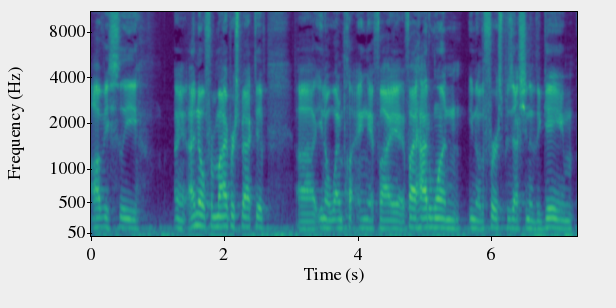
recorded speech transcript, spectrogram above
obviously, I, I know from my perspective, uh, you know, when playing, if I if I had one, you know, the first possession of the game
